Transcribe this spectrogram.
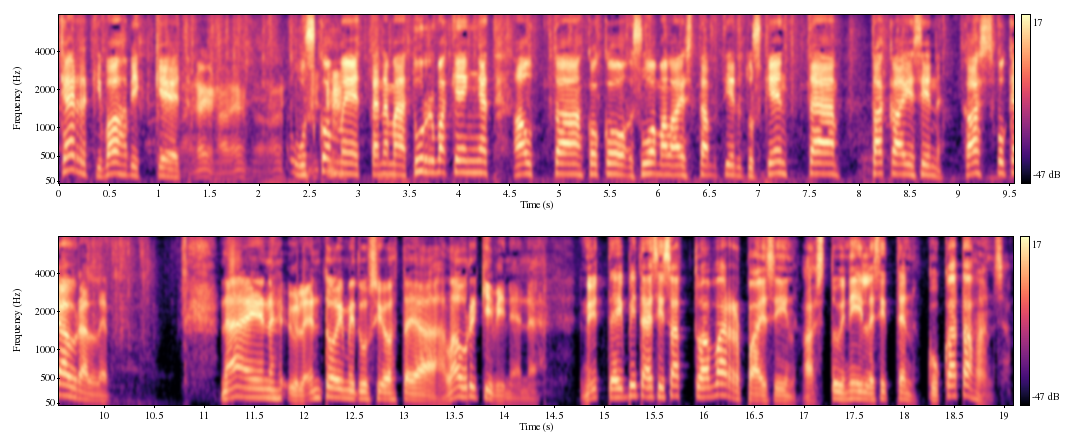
kärkivahvikkeet. Uskomme, että nämä turvakengät auttaa koko suomalaista tiedotuskenttää takaisin kasvukäyrälle. Näin Ylen toimitusjohtaja Lauri Kivinen. Nyt ei pitäisi sattua varpaisiin, astui niille sitten kuka tahansa.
